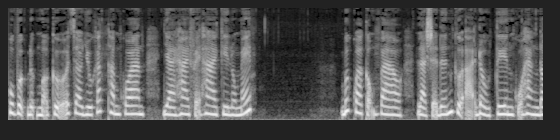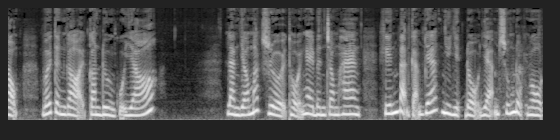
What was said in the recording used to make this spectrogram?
Khu vực được mở cửa cho du khách tham quan dài 2,2 km. Bước qua cổng vào là sẽ đến cửa ải đầu tiên của hang động với tên gọi con đường của gió. Làn gió mát rượi thổi ngay bên trong hang khiến bạn cảm giác như nhiệt độ giảm xuống đột ngột.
